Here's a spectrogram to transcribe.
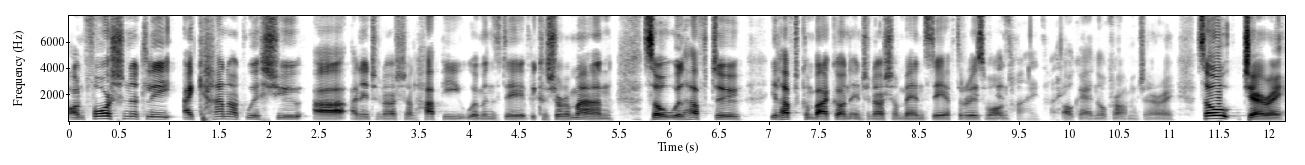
Unfortunately, I cannot wish you uh, an international Happy Women's Day because you're a man. So we'll have to. You'll have to come back on International Men's Day if there is one. It's fine. It's fine. Okay, no problem, Jerry. So, Jerry,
